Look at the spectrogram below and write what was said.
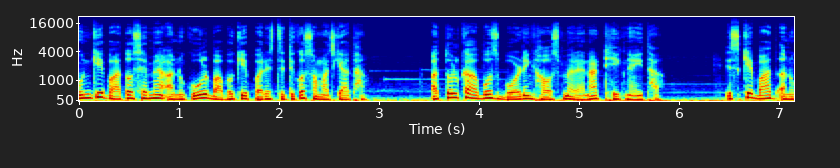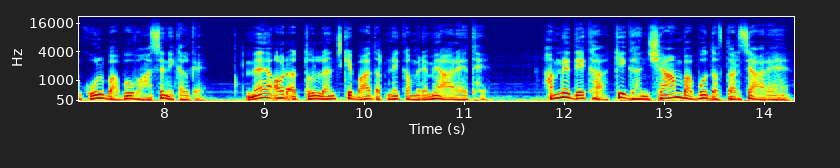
उनकी बातों से मैं अनुकूल बाबू की परिस्थिति को समझ गया था। अतुल का अब उस बोर्डिंग हाउस में रहना ठीक नहीं था। इसके बाद अनुकूल बाबू वहाँ से निकल गए। मैं और अतुल लंच के बाद अपने कमरे में आ रहे थे। हमने देखा कि घनश्याम बाबू दफ्तर से आ रहे हैं।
